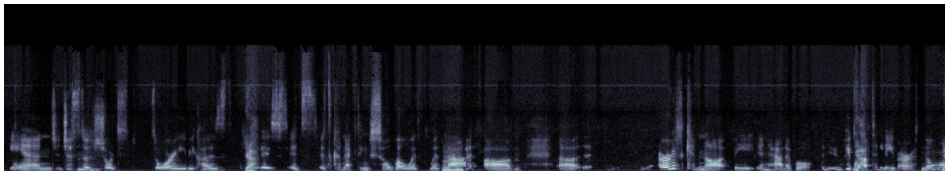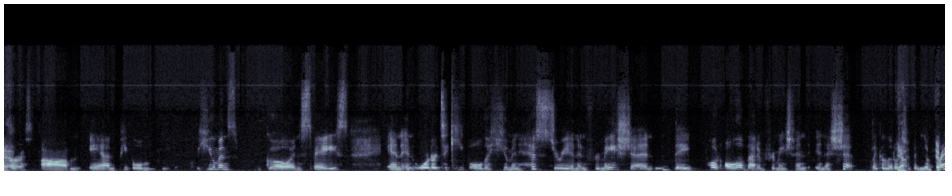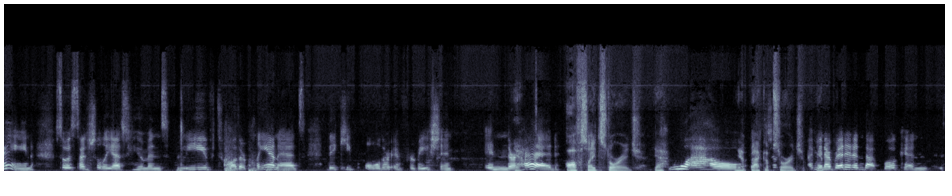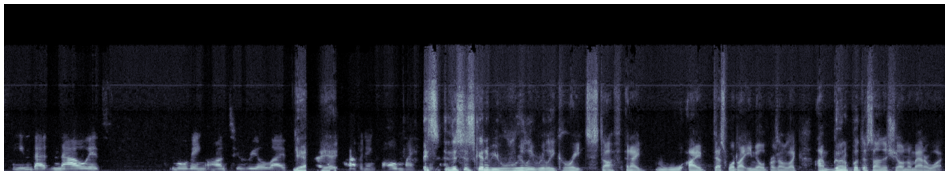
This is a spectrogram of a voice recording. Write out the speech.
and just a short s- story because Yeah. it is it's it's connecting so well with with Mhm. that. Um, uh, Earth cannot be inhabitable. People Yeah. have to leave Earth. No more Yeah. Earth. Um, and people, humans, go in space, and in order to keep all the human history and information, they put all of that information in a ship, like a little Yeah. chip in the Yep. brain. So essentially, as humans leave to other planets, they keep all their information in their Yeah. head. Offsite storage. Yeah. Wow. Yeah. Backup just- storage. I Yep. mean, I read it in that book and seen that now it's moving on to real life. Yeah, yeah, happening. Oh my! it's this is going to be really really great stuff and i i that's what i emailed the person i was like i'm going to put this on the show no matter what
